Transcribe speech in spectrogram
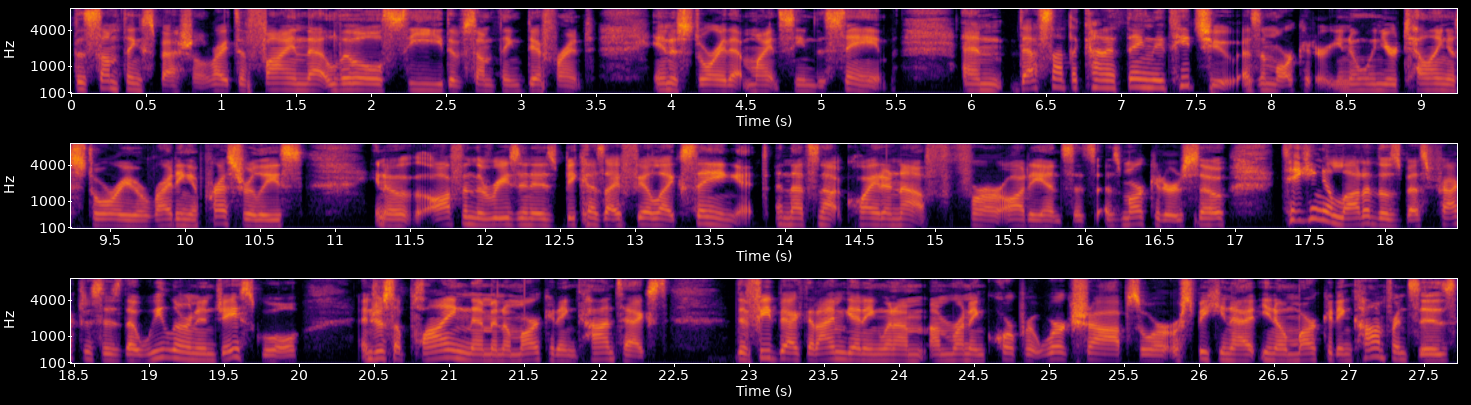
the something special, right? To find that little seed of something different in a story that might seem the same. And that's not the kind of thing they teach you as a marketer. You know, when you're telling a story or writing a press release, you know, often the reason is because I feel like saying it. And that's not quite enough for our audience as, as marketers. So taking a lot of those best practices that we learn in J School and just applying them in a marketing context the feedback that I'm getting when I'm, I'm running corporate workshops or, or speaking at you know marketing conferences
